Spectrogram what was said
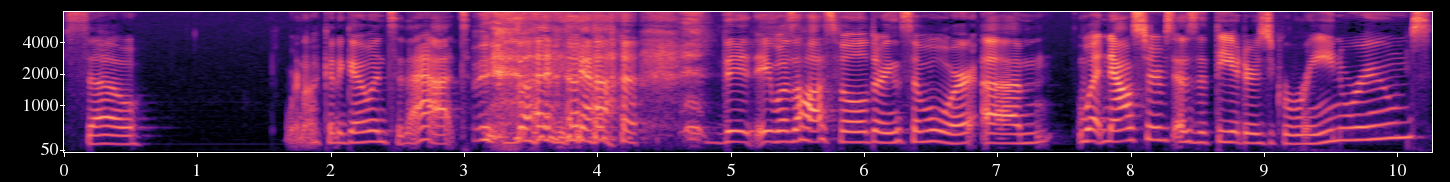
So we're not going to go into that. But yeah, the, it was a hospital during the Civil War. Um, what now serves as the theater's green rooms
